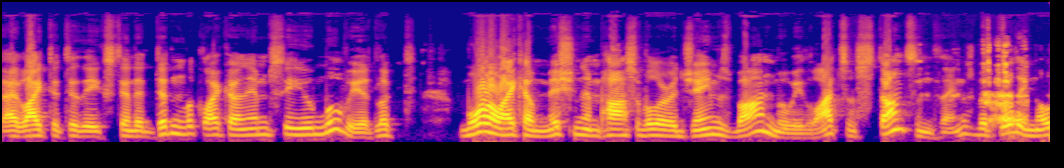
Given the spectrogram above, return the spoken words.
I liked it to the extent it didn't look like an MCU movie. It looked more like a Mission Impossible or a James Bond movie. Lots of stunts and things, but really no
